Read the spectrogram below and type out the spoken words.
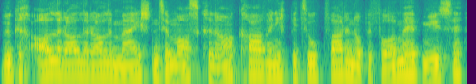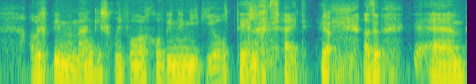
wirklich aller, aller, aller meistens eine Maske angehabt, wenn ich bin Zug gefahren, noch bevor man hätte müssen. Aber ich bin mir manchmal ein bisschen vorgekommen wie ein Idiot, ehrlich gesagt. Ja. Also, ähm,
